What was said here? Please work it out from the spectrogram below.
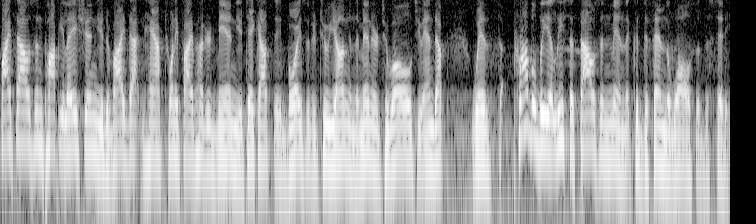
5,000 population, you divide that in half, 2,500 men, you take out the boys that are too young and the men are too old, you end up with probably at least a 1,000 men that could defend the walls of the city.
